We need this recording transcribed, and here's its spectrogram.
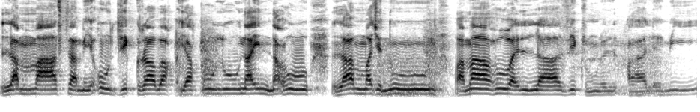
لَمَّا سَمِعُوا الذِّكْرَ وَيَقُولُونَ إِنَّهُ لَمَجْنُونٌ وَمَا هُوَ إِلَّا ذِكْرٌ لِلْعَالَمِينَ.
